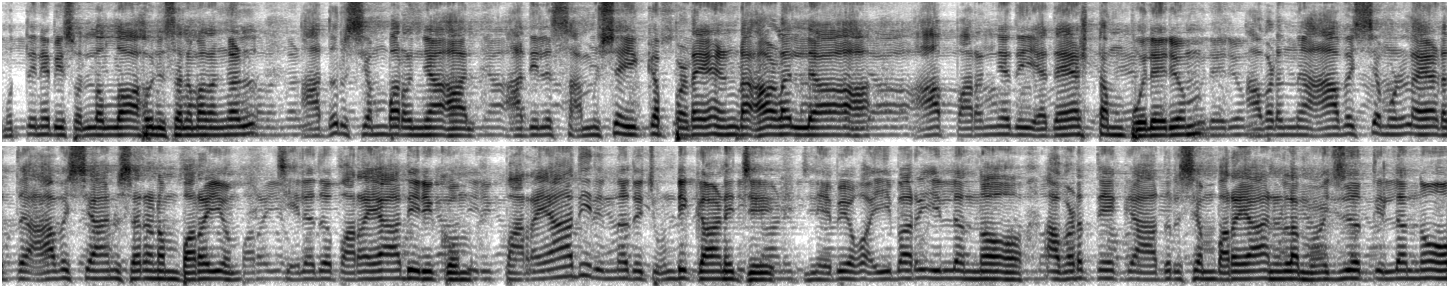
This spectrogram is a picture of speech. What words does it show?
മുത്തുനബി സൊല്ലാഹു വസല്ലമ തങ്ങൾ അദൃശ്യം പറഞ്ഞാൽ അതിൽ സംശയിക്കപ്പെടേണ്ട ആളല്ല. ആ പറഞ്ഞത് യഥേഷ്ടം പുലരും. അവിടുന്ന് ആവശ്യമുള്ളയിടത്ത് ആവശ്യാനുസരണം പറയും. ചിലത് പറയാതിരിക്കും. പറയാതിരുന്നത് ചൂണ്ടിക്കാണിച്ച് നബി ഇല്ലെന്നോ അവിടത്തേക്ക് ആദൃശ്യം പറയാനുള്ള മോചിതത്തില്ലെന്നോ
